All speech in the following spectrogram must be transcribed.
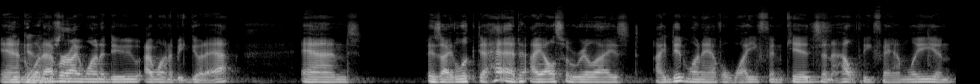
and whatever i want to do i want to be good at and as i looked ahead i also realized i did want to have a wife and kids and a healthy family and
